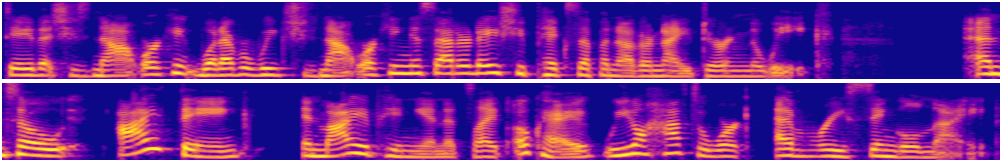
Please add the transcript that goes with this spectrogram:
day that she's not working, whatever week she's not working a Saturday, she picks up another night during the week. And so I think in my opinion, it's like, okay, we don't have to work every single night.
